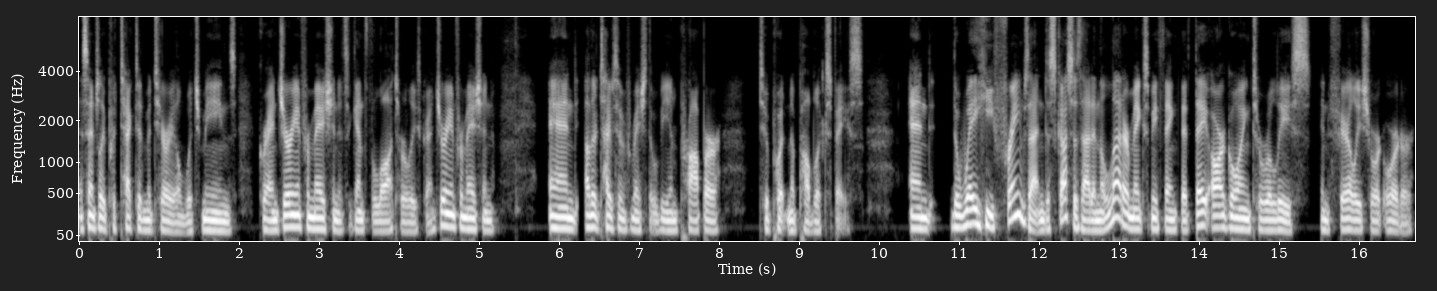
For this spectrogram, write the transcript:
essentially protected material, which means grand jury information. It's against the law to release grand jury information and other types of information that would be improper to put in a public space. And the way he frames that and discusses that in the letter makes me think that they are going to release in fairly short order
